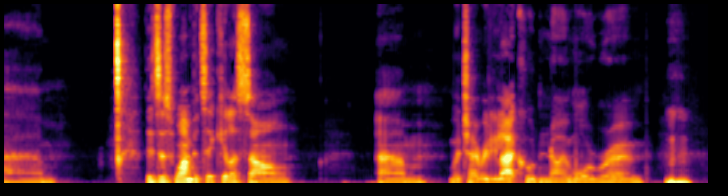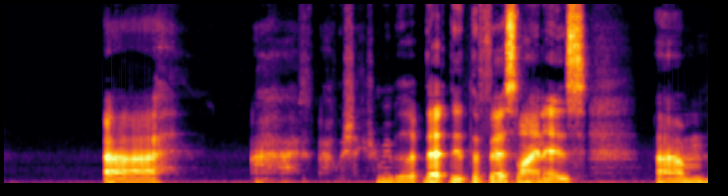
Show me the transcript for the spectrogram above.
Um, there's this one particular song, um, which I really like called "No More Room." Mm-hmm. Uh, I wish I could remember the that the, the first line is, um,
